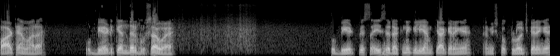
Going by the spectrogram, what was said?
पार्ट है हमारा, वो बेड के अंदर घुसा हुआ है। तो बेड पे सही से रखने के लिए हम क्या करेंगे, हम इसको क्लोज करेंगे।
